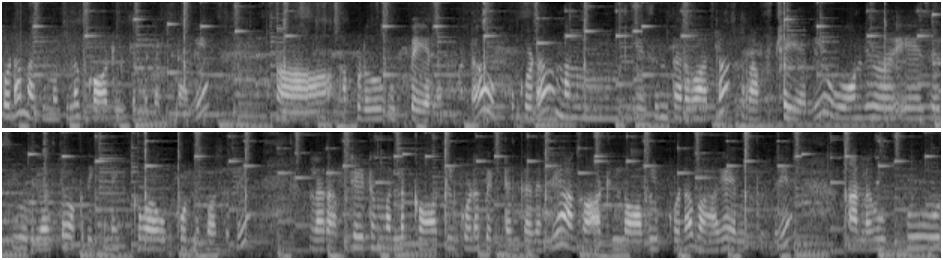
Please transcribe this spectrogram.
కూడా మధ్య మధ్యలో ఘాట్ల కింద పెట్టాలి. అప్పుడు ఉప్పు వేయాలన్నమాట. ఉప్పు కూడా మనం వేసిన తర్వాత రఫ్ చేయాలి. ఓన్లీ వేసేసి వదిలేస్తే ఒక దిక్కున ఎక్కువ ఉప్పు ఉండిపోతుంది. అలా రఫ్ చేయటం వల్ల ఘాట్లు కూడా పెట్టాం కదండి. ఆ ఘాట్లు లోపలికి కూడా బాగా వెళ్తుంది. అలా ఉప్పు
